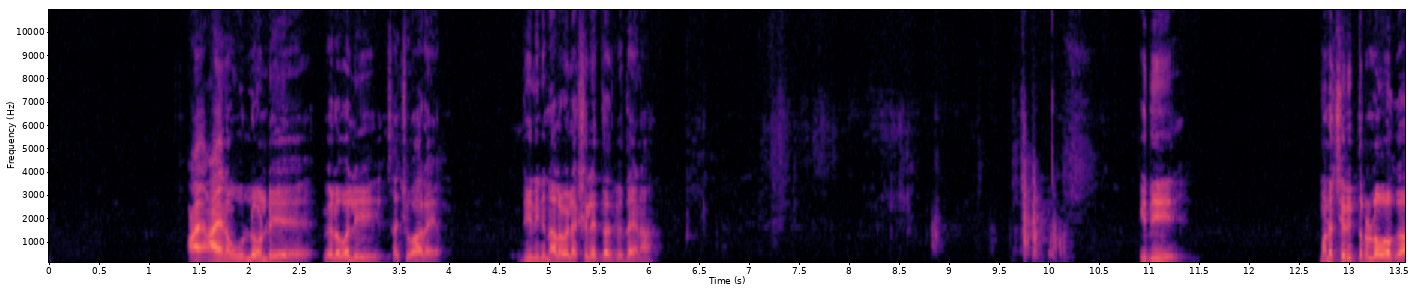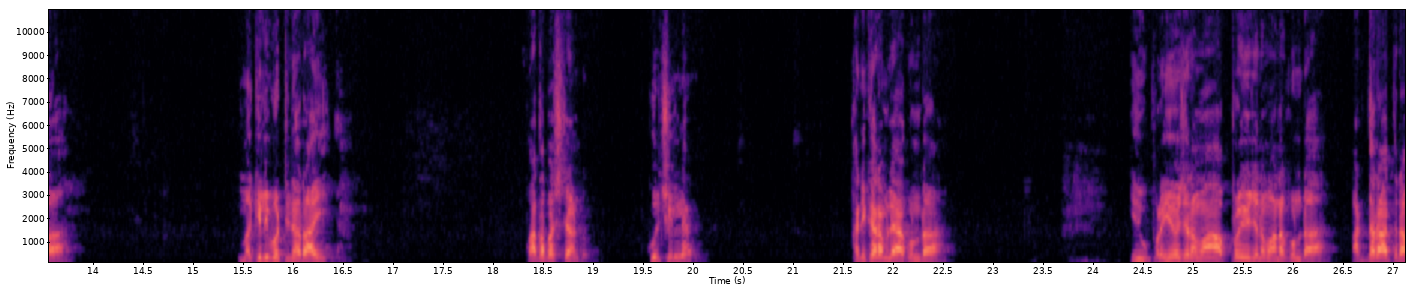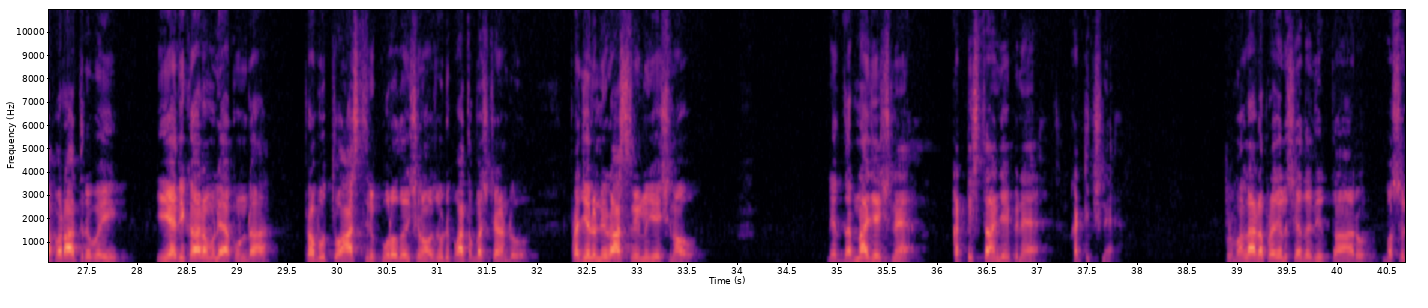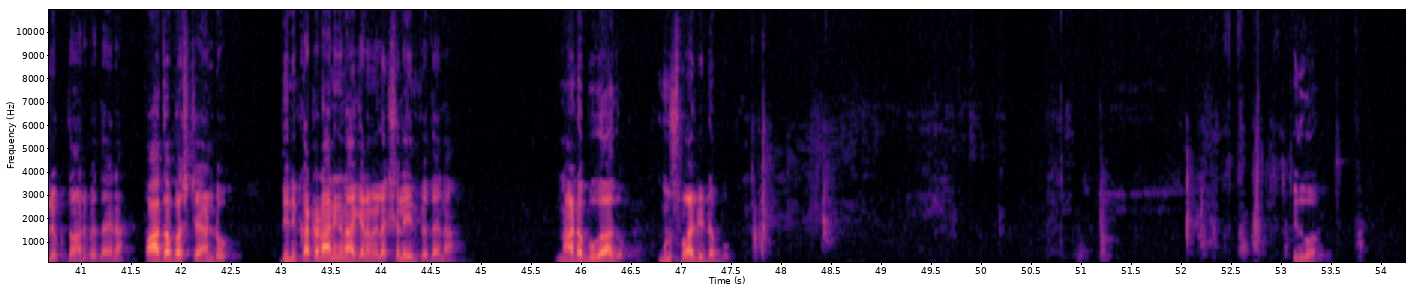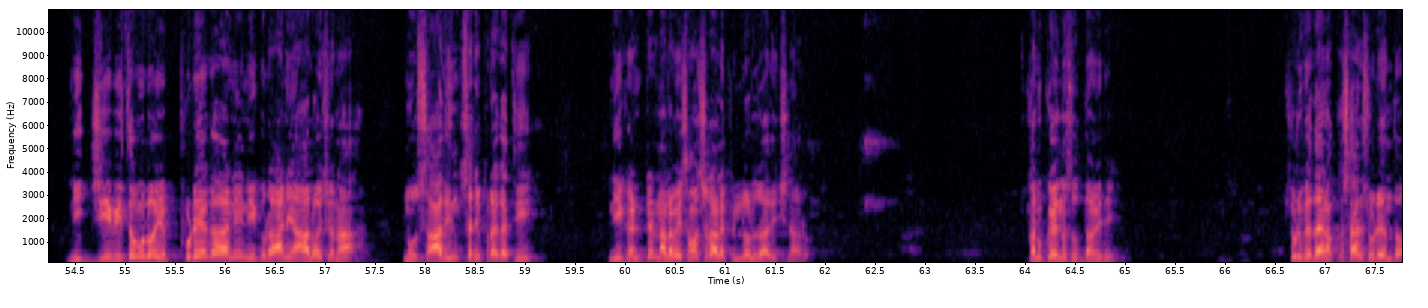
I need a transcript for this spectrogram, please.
ఆయన ఊర్లో ఉండే వెలవలి సచివాలయం. దీనికి నలభై లక్షలు ఎత్తుంది పెద్ద ఆయన. ఇది మన చరిత్రలో ఒక మకిలిపట్టిన రాయి. పాత బస్ స్టాండ్. కూల్చిల్లే? కనికరం లేకుండా ఇది ప్రయోజనమా అప్రయోజనమా అనకుండా అర్ధరాత్రి అపరాత్రి పోయి ఏ అధికారం లేకుండా ప్రభుత్వ ఆస్తిని కూలదోసినావు చూడు పాత బస్ స్టాండు. ప్రజలు నిరాశ్రయులు చేసినావు. నేను ధర్నా చేసినా కట్టిస్తా అని చెప్పినా కట్టించినా. ఇప్పుడు మళ్ళీ ఆడ ప్రజలు సేద తీస్తున్నారు బస్సులు ఎక్కుతున్నారు పెద్ద ఆయన పాత బస్ స్టాండు దీన్ని కట్టడానికి నాకు ఎనభై లక్షలు అయింది పెద్ద నా డబ్బు కాదు మున్సిపాలిటీ డబ్బు. ఇదిగో నీ జీవితంలో ఎప్పుడే కానీ నీకు రాని ఆలోచన నువ్వు సాధించని ప్రగతి నీకంటే నలభై సంవత్సరాల పిల్లలు సాధించినారు. కనుక్కో ఎందుకు చూద్దాం ఇది. చూడు పెద్ద ఆయన ఒక్కసారి చూడు ఏందో.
